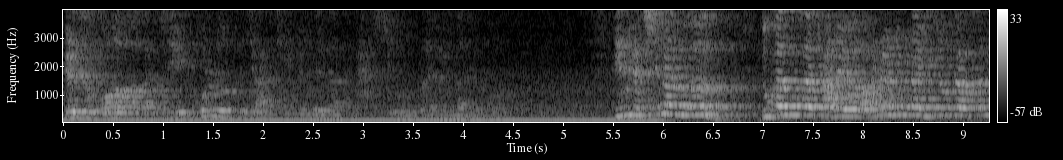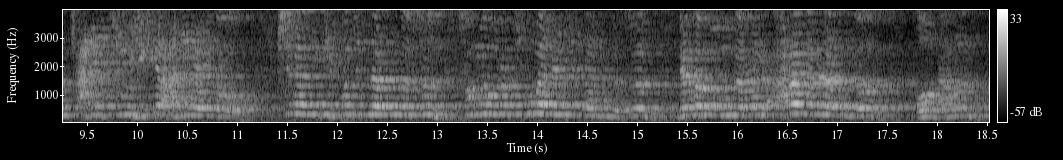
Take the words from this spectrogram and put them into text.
그래서 고아와 같이 홀로 두지 않기 위해 내가 다시 올 거야 이 말이고. 그러니까 신앙은 누가 누가 잘해요. 하나님 나 이 정도 학생은 잘했지요. 이게 아니에요. 신앙이 깊어진다는 것은 성령으로 충만해진다는 것은 내가 무언가를 알아간다는 건 어, 나는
